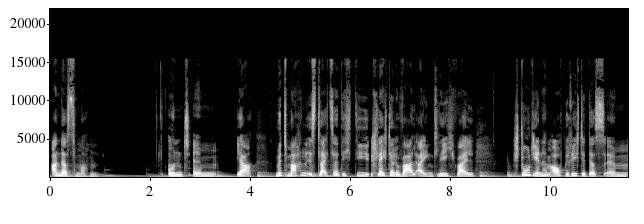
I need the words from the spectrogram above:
anders zu machen. Und ähm, ja, mitmachen ist gleichzeitig die schlechtere Wahl eigentlich, weil Studien haben auch berichtet, dass ähm,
